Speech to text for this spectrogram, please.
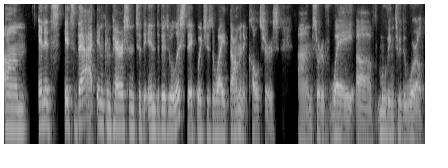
Um, and it's it's that in comparison to the individualistic, which is the white dominant cultures um, sort of way of moving through the world.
